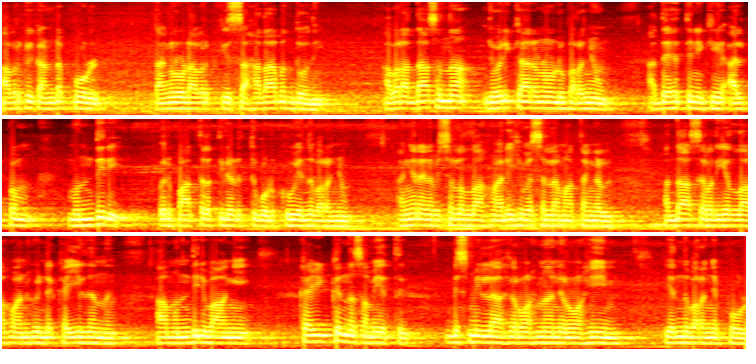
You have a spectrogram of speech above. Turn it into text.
അവർക്ക് കണ്ടപ്പോൾ തങ്ങളോട് അവർക്ക് സഹതാപം തോന്നി. അവർ അദ്ദാസ് എന്ന ജോലിക്കാരനോട് പറഞ്ഞു അദ്ദേഹത്തിനിക്ക് അല്പം മുന്തിരി ഒരു പാത്രത്തിലെടുത്തു കൊടുക്കൂ എന്ന് പറഞ്ഞു. അങ്ങനെ നബി സല്ലല്ലാഹു അലൈഹി വസല്ലമ തങ്ങൾ അദ്ദാസ് അള്ളാഹു അനുഹുവിന്റെ കയ്യിൽ നിന്ന് ആ മുന്തിരി വാങ്ങി കഴിക്കുന്ന സമയത്ത് ബിസ്മില്ലാഹി റഹ്മാൻ റഹീം എന്ന് പറഞ്ഞപ്പോൾ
